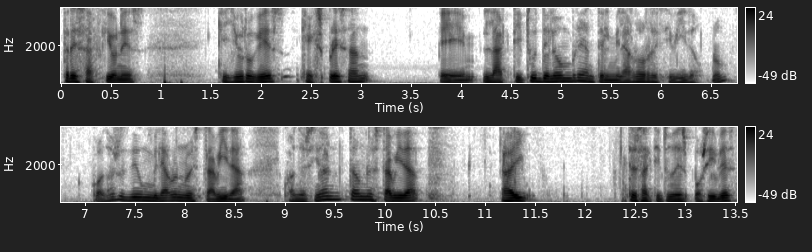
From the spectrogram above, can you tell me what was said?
tres acciones que yo creo que es que expresan eh, la actitud del hombre ante el milagro recibido. ¿no? Cuando ha sucedido un milagro en nuestra vida, cuando el Señor ha entrado en nuestra vida, hay tres actitudes posibles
